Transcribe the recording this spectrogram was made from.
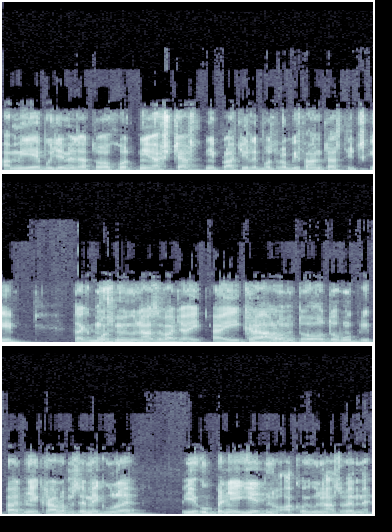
a my jej budeme za to ochotní a šťastní platiť, lebo to robí fantasticky, tak môžeme ju nazvať aj, aj kráľom toho domu, prípadne kráľom Zemegule. Je úplne jedno, ako ju nazveme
